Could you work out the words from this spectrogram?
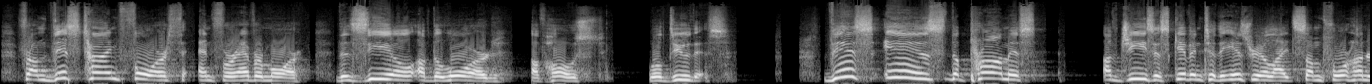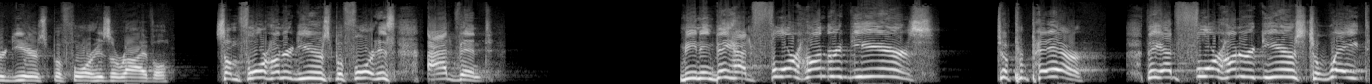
from this time forth and forevermore. The zeal of the Lord of hosts will do this. This is the promise of Jesus given to the Israelites some 400 years before his arrival, some 400 years before his advent. Meaning they had 400 years to prepare. They had 400 years to wait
